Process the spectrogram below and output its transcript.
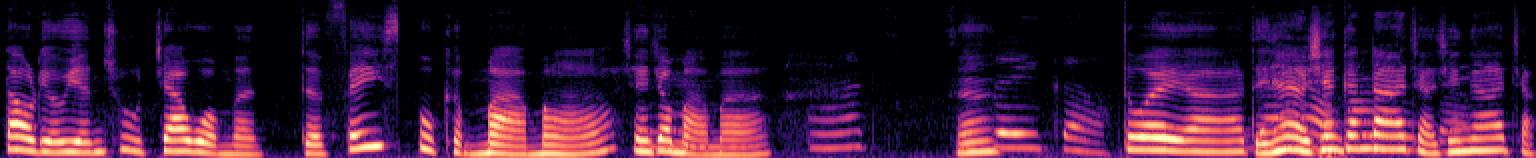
到留言处加我们的 Facebook 妈妈，现在叫妈妈。啊，是这个。对呀、等一下，有先跟大家讲，先跟大家讲，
